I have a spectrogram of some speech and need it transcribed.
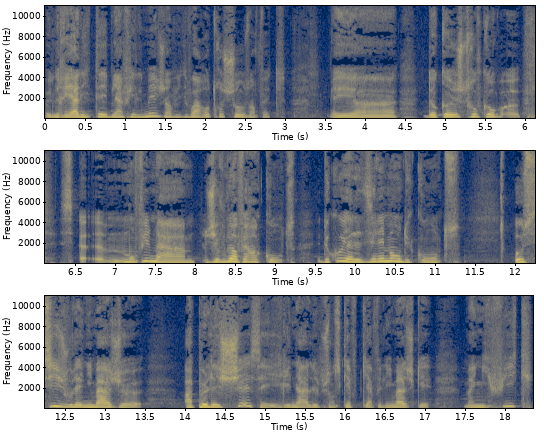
une réalité bien filmée. J'ai envie de voir autre chose en fait. Et euh, donc euh, je trouve que euh, euh, mon film a, j'ai voulu en faire un conte. Du coup il y a des éléments du conte. Aussi je voulais une image euh, un peu léchée. C'est Irina Lubchanskev qui a fait l'image qui est magnifique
